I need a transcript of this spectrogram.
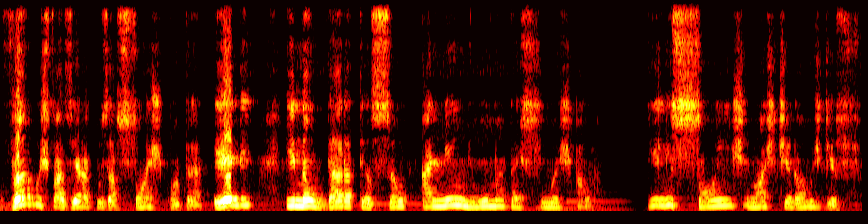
Vamos fazer acusações contra ele e não dar atenção a nenhuma das suas palavras. Que lições nós tiramos disso?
